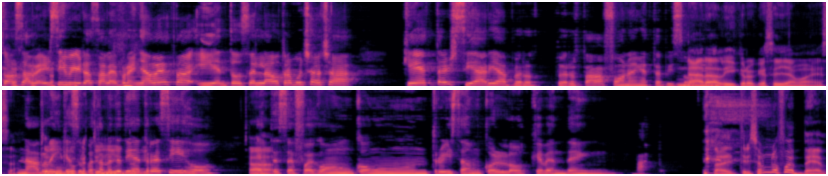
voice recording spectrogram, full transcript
So, a saber si Rita sale preñada de esta. Y entonces la otra muchacha, que es terciaria, pero, pero estaba fona en este episodio. Natalie creo que se llama esa. Natalie, que supuestamente tiene aquí. tres hijos. Ajá. Este se fue con, con un threesome con los que venden pasto. La del Trison no fue Bev.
